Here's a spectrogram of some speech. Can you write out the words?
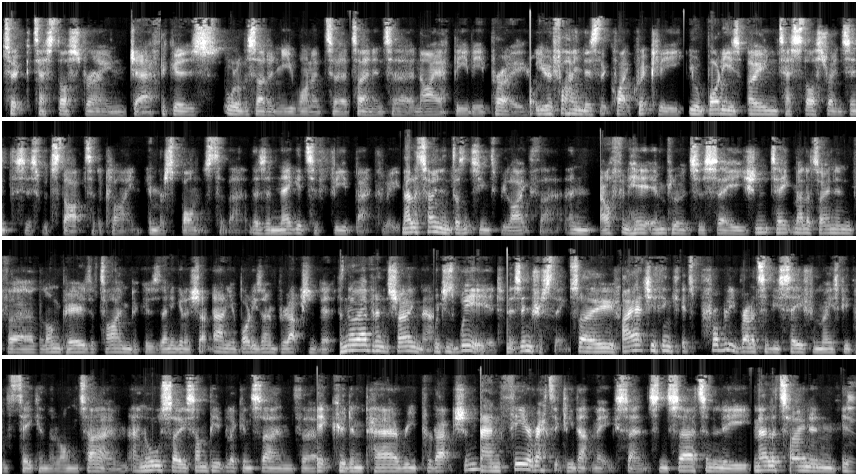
took testosterone, Jeff, because all of a sudden you wanted to turn into an IFBB pro, what you would find is that quite quickly your body's own testosterone synthesis would start to decline in response to that. There's a negative feedback loop. Melatonin doesn't seem to be like that. And I often hear influencers say you shouldn't take melatonin for long periods of time because then you're going to shut down your body's own production of it. There's no evidence showing that, which is weird and it's interesting. So I actually think it's probably relatively safe for most people to take in the long term. And also some people are concerned that it could impair reproduction reproduction. And theoretically, that makes sense. And certainly, melatonin is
